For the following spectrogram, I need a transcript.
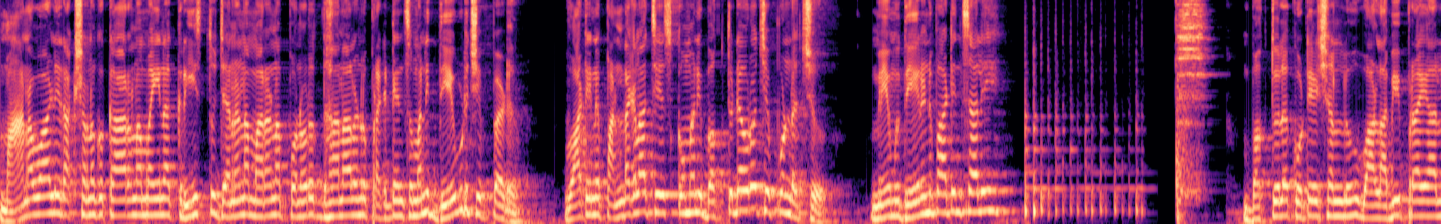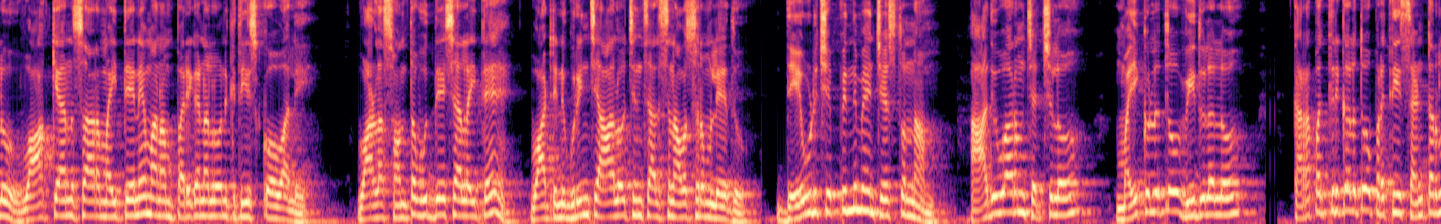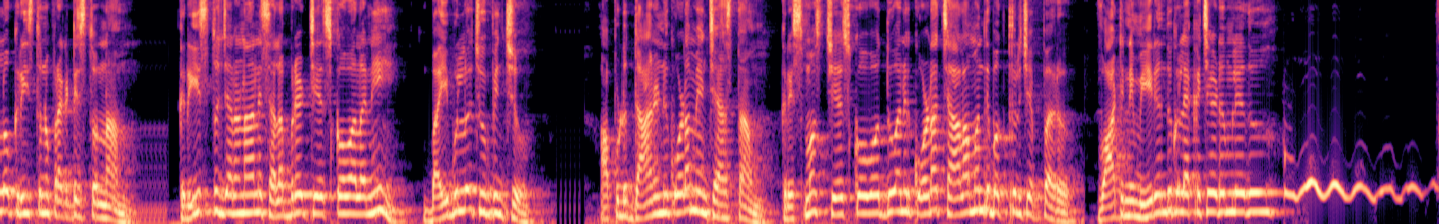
మానవాళి రక్షణకు కారణమైన క్రీస్తు జనన మరణ పునరుద్ధానాలను ప్రకటించమని దేవుడు చెప్పాడు. వాటిని పండగలా చేసుకోమని భక్తుడెవరో చెప్పుండొచ్చు. మేము దేనిని పాటించాలి? భక్తుల కొటేషన్లు వాళ్ళ అభిప్రాయాలు వాక్యానుసారం అయితేనే మనం పరిగణలోనికి తీసుకోవాలి. వాళ్ళ సొంత ఉద్దేశాలైతే వాటిని గురించి ఆలోచించాల్సిన అవసరం లేదు. దేవుడు చెప్పింది మేము చేస్తున్నాం. ఆదివారం చర్చిలో మైకులతో వీధులలో కరపత్రికలతో ప్రతి సెంటర్లో క్రీస్తును ప్రకటిస్తున్నాం. క్రీస్తు జననాన్ని సెలబ్రేట్ చేసుకోవాలని బైబిల్లో చూపించు. అప్పుడు దానిని కూడా మేము చేస్తాం. క్రిస్మస్ చేసుకోవద్దు అని కూడా చాలామంది భక్తులు చెప్పారు. వాటిని మీరెందుకు లెక్క చేయడం లేదు?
